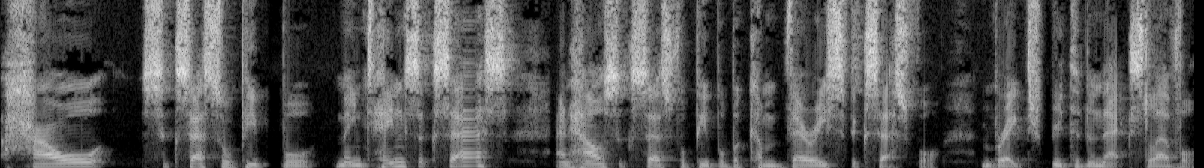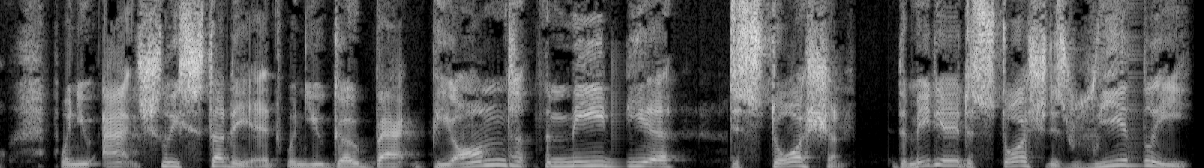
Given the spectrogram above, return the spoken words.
how successful people maintain success and how successful people become very successful and break through to the next level. When you actually study it, when you go back beyond the media distortion, the media distortion is really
